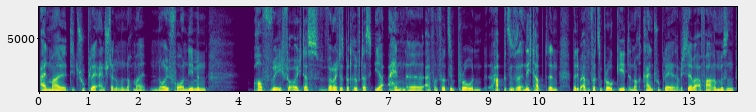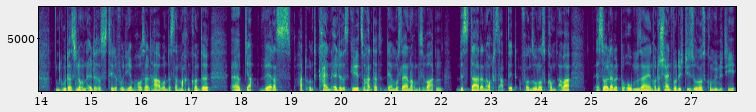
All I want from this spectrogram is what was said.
einmal die TruePlay-Einstellungen nochmal neu vornehmen hoffe ich für euch, dass, wenn euch das betrifft, dass ihr ein äh, iPhone 14 Pro habt, beziehungsweise nicht habt, denn mit dem iPhone 14 Pro geht noch kein TruePlay. Das habe ich selber erfahren müssen. Gut, dass ich noch ein älteres Telefon hier im Haushalt habe und das dann machen konnte. Äh, ja, wer das hat und kein älteres Gerät zur Hand hat, der muss leider noch ein bisschen warten, bis da dann auch das Update von Sonos kommt. Aber es soll damit behoben sein und es scheint wohl durch die Sonos-Community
